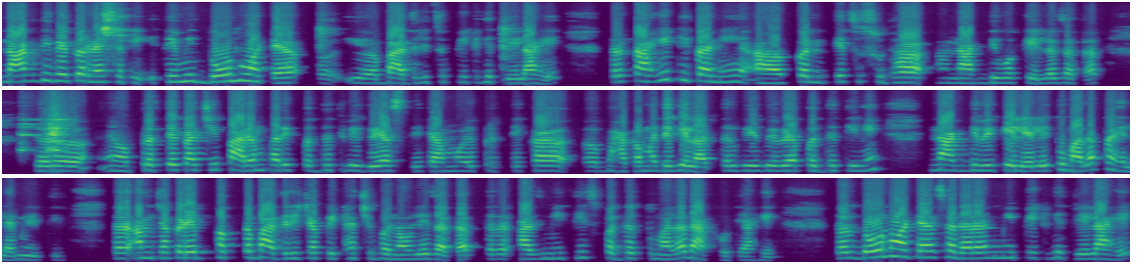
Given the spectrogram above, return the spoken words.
नागदिवे करण्यासाठी इथे मी दोन वाट्या बाजरीचं पीठ घेतलेलं आहे. तर काही ठिकाणी कणकेच सुद्धा नागदिवं केलं जातात. तर प्रत्येकाची पारंपरिक पद्धत वेगळी असते. त्यामुळे प्रत्येका भागामध्ये गेलात तर वेगवेगळ्या पद्धतीने नागदिवे केलेले तुम्हाला पाहायला मिळतील. तर आमच्याकडे फक्त बाजरीच्या पिठाचे बनवले जातात. तर आज मी तीच पद्धत तुम्हाला दाखवते आहे. तर दोन वाट्या साधारण मी पीठ घेतलेलं आहे.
